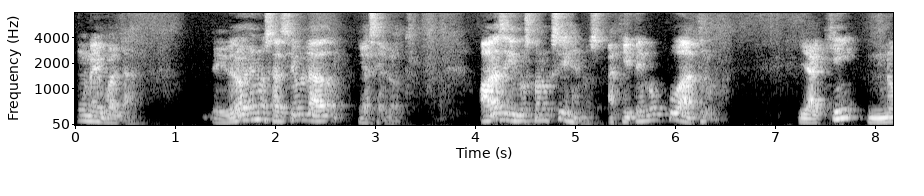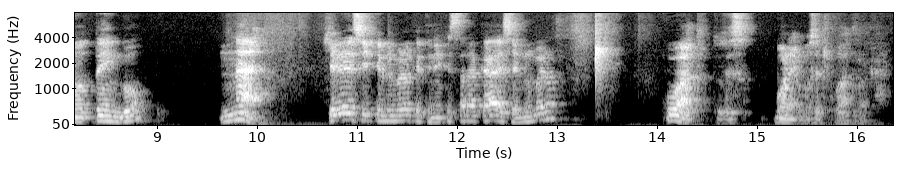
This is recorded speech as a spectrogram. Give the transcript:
una igualdad de hidrógenos hacia un lado y hacia el otro. Ahora seguimos con oxígenos. Aquí tengo 4 y aquí no tengo nada. Quiere decir que el número que tiene que estar acá es el número 4. Entonces ponemos el 4 acá.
